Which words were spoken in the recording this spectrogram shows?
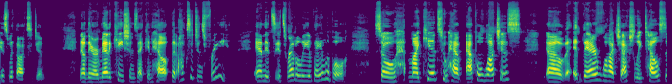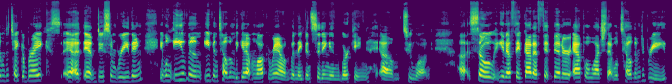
is with oxygen. Now, there are medications that can help, but oxygen's free and it's, it's readily available. So, my kids who have Apple Watches, uh, their watch actually tells them to take a break and, and, do some breathing. It will even even tell them to get up and walk around when they've been sitting and working um, too long. Uh, so you know if they've got a Fitbit or Apple Watch that will tell them to breathe,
